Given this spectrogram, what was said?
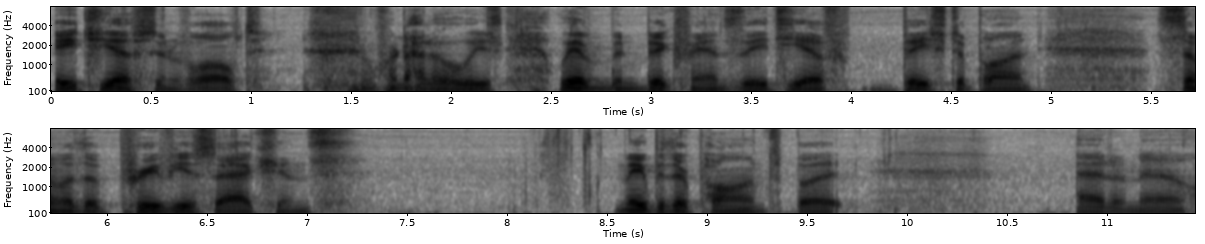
ATF's involved. We're not always, we haven't been big fans of the ATF based upon some of the previous actions. Maybe they're pawns, but I don't know.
